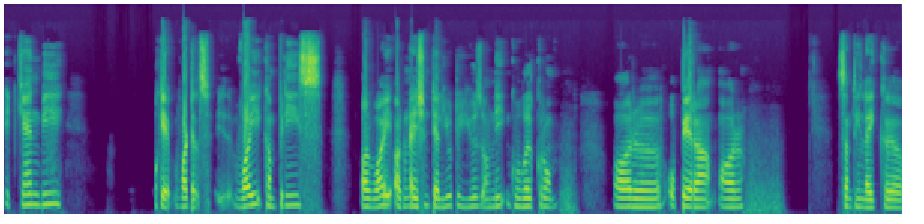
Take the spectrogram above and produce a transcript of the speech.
it can be okay what else? Why companies or why organization tell you to use only google chrome or uh, opera or something like uh,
